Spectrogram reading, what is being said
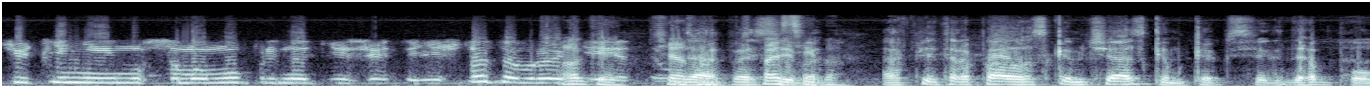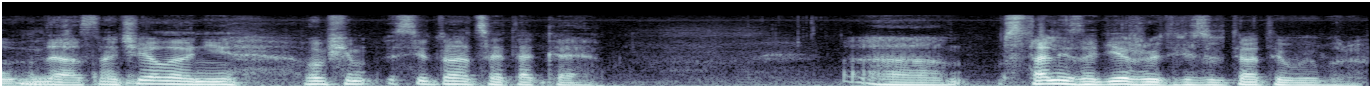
чуть ли не ему самому принадлежит или что-то вроде Окей, этого. сейчас. Да, спасибо. спасибо. А в Петропавловском Часком, как всегда, полный. Да, сначала они... В общем, ситуация такая. А, Стали задерживать результаты выборов.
